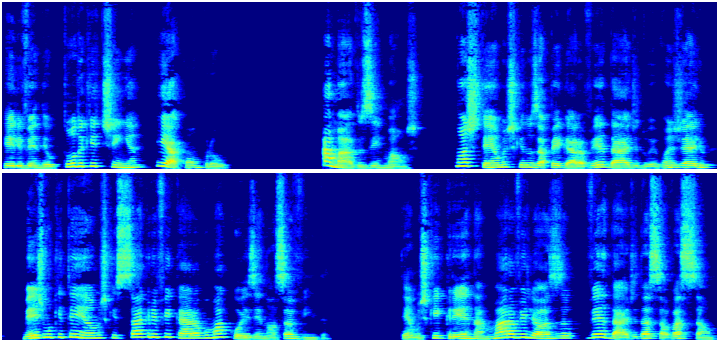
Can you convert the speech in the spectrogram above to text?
ele vendeu tudo o que tinha e a comprou. Amados irmãos, nós temos que nos apegar à verdade do Evangelho mesmo que tenhamos que sacrificar alguma coisa em nossa vida. temos que crer na maravilhosa verdade da salvação,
